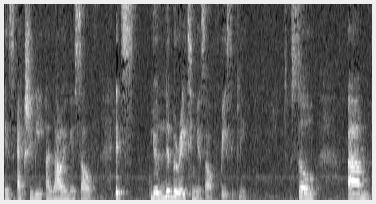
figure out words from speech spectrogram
is actually allowing yourself. It's you're liberating yourself basically. So, um,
